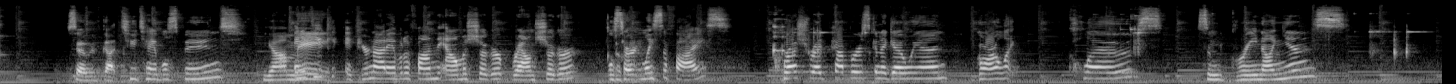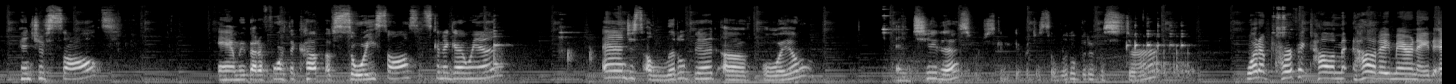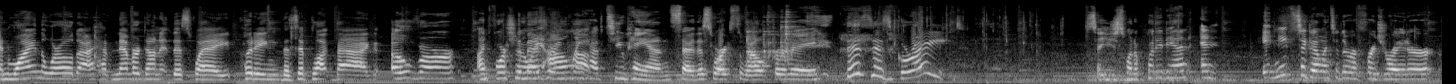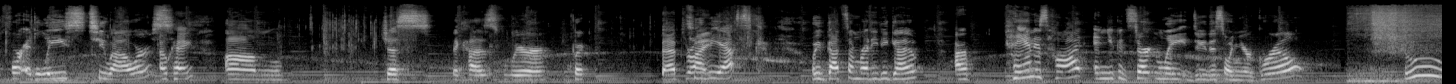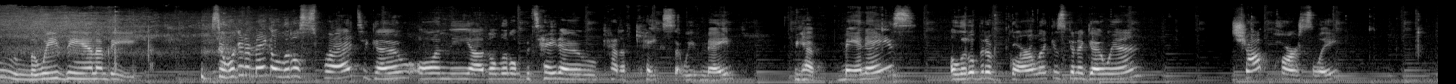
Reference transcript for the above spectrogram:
So, we've got two tablespoons. Yummy. And if, you, if you're not able to find the Alma sugar, brown sugar will certainly suffice. Crushed red pepper is going to go in, garlic cloves, some green onions, pinch of salt, and we've got a fourth a cup of soy sauce that's going to go in, and just a little bit of oil. And to this, we're just going to give it just a little bit of a stir. What a perfect hol- holiday marinade. And why in the world I have never done it this way, putting the Ziploc bag over. Unfortunately, I only cup. have two hands, so this works well for me. This is great. So you just want to put it in, and it needs to go into the refrigerator for at least two hours. Okay. Um, just because we're quick. That's right. TV-esque. We've got some ready to go. Our pan is hot, and you can certainly do this on your grill. Ooh, Louisiana beef. So we're gonna make a little spread to go on the uh, the little potato kind of cakes that we've made. We have mayonnaise, a little bit of garlic is gonna go in, chopped parsley,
